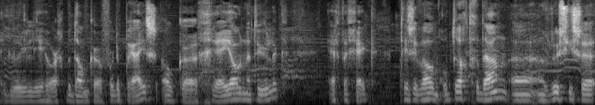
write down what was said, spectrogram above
ik wil jullie heel erg bedanken voor de prijs. Ook Greo natuurlijk. Echt een gek. Het is wel een opdracht gedaan. Een Russische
